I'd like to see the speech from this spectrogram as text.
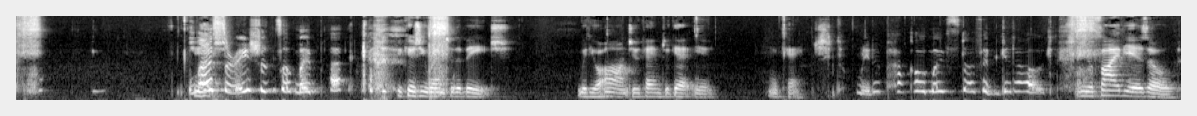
She- lacerations on my back. Because you went to the beach with your aunt who came to get you. Okay. She told me to pack all my stuff and get out. And you're five years old.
